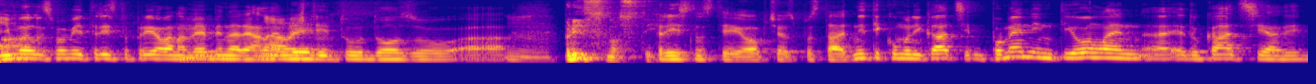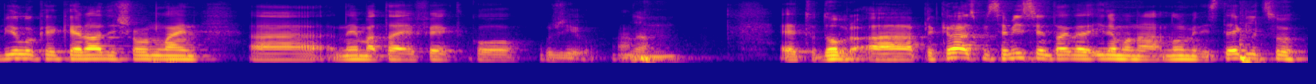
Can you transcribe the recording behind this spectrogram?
imali smo mi 300 prijava na mm. webinare, a nemaš ti tu dozu uh, mm. prisnosti. Prisnosti uopće uspostaviti. Niti komunikacije, po meni niti online uh, edukacija, bilo kaj kaj radiš online, uh, nema taj efekt ko uživo. Da. Eto, dobro. A pri kraju smo se mislili, tako da idemo na nomini steglicu.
